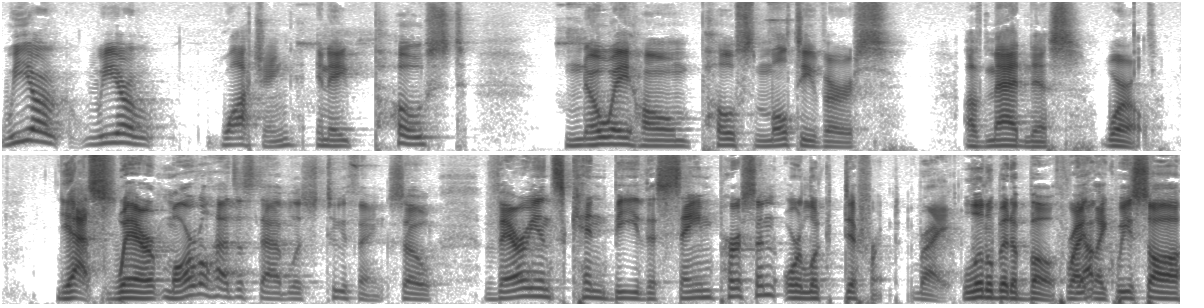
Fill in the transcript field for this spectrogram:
we are we are watching in a post No Way Home, post multiverse of madness world Yes. where Marvel has established two things. So variants can be the same person or look different. Right. A little bit of both, right? Yep. Like we saw,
